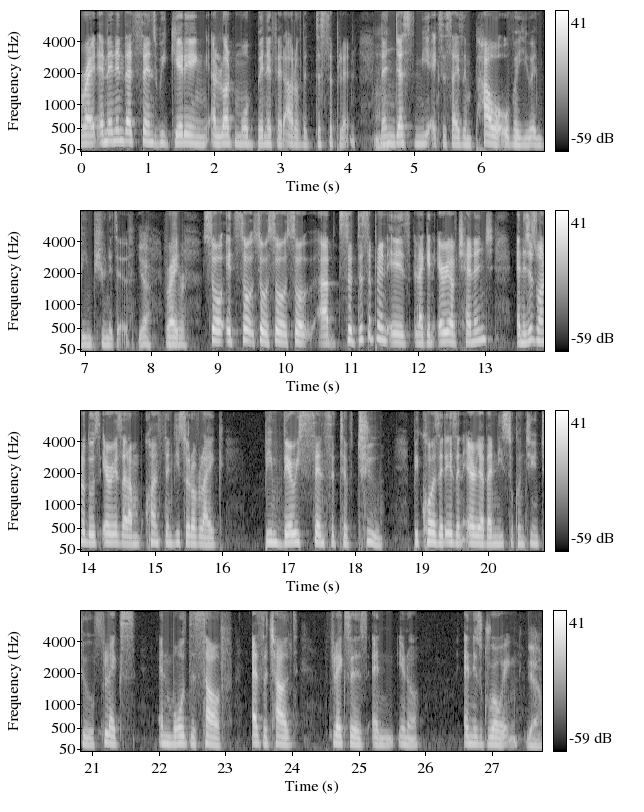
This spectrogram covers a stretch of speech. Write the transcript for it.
Right? And then in that sense, we're getting a lot more benefit out of the discipline than just me exercising power over you and being punitive. Yeah, right. sure. So it's so so so so uh, so discipline is like an area of challenge, and it's just one of those areas that I'm constantly sort of like being very sensitive to because it is an area that needs to continue to flex and mold itself as the child flexes and you know and is growing Yeah.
